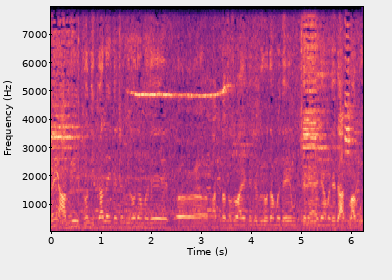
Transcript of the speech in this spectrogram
नाही आम्ही जो निकाल आहे त्याच्या विरोधामध्ये अ, आत्ताचा जो आहे त्याच्या विरोधामध्ये उच्च न्यायालयामध्ये दाद मागू.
